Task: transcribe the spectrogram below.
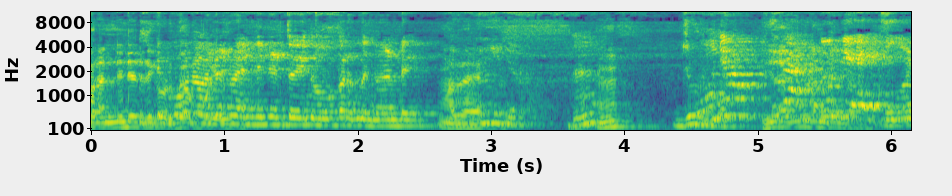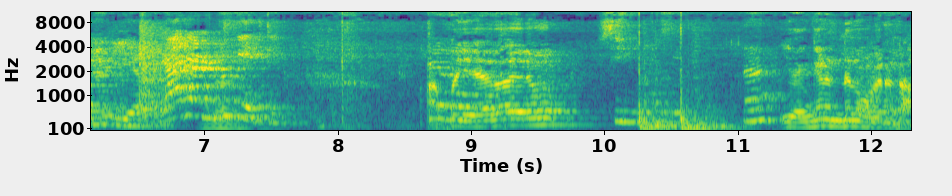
ഫ്രണ്ടിന്റെ അടുത്ത് കൊടുക്കാൻ പോയി. ഫ്രണ്ടിന്റെ അടുത്ത് പോയി നോമ്പറന്ന് കണ്ട്. അതെ. അപ്പൊ ഏതായാലും എങ്ങനെയുണ്ട് നോക്കണ്ടാ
